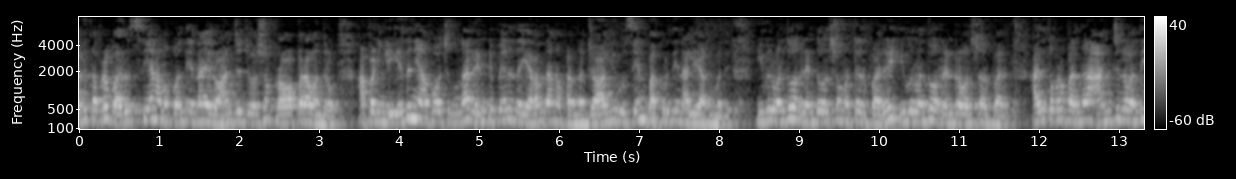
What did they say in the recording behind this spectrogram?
அதுக்கப்புறம் வரிசையா நமக்கு வந்து என்ன ஆயிரும்? அஞ்சஞ்சு வருஷம் ப்ராப்பரா வந்துடும் அப்ப நீங்க எது ஞாபகம் வச்சுக்கணும்னா ரெண்டு பேர் இந்த இறந்தாங்க பாருங்க. ஜாகிர் ஹுசேன் பக்ருதீன் அலி அகமது. இவர் வந்து ஒரு ரெண்டு வருஷம் மட்டும் இருப்பாரு. இவர் வந்து ஒரு ரெண்டரை வருஷம் இருப்பாரு. அதுக்கப்புறம் பாருங்க அஞ்சுல வந்து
